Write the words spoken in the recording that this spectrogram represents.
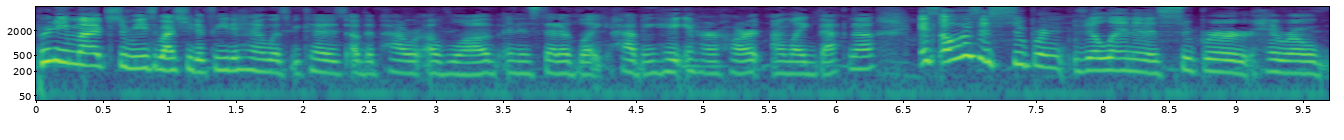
pretty much the reason why she defeated him was because of the power of love and instead of like having hate in her heart unlike vecna it's always a super villain and a superhero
